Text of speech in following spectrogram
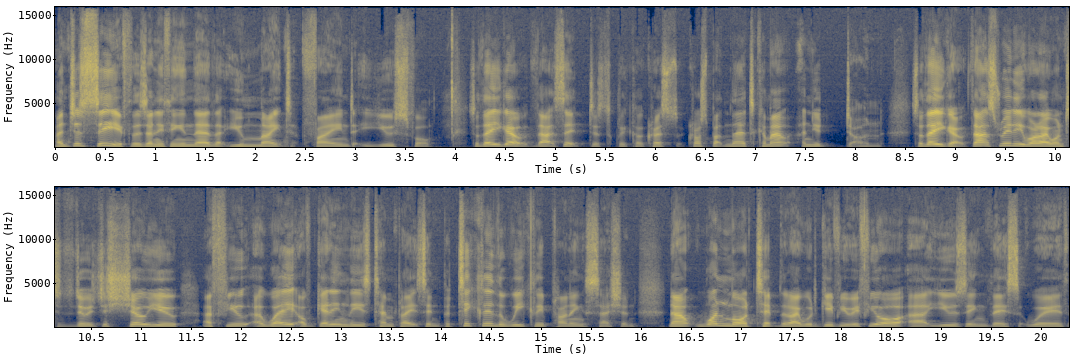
and just see if there's anything in there that you might find useful. So there you go. That's it. Just click a cross, cross button there to come out and you're done. So there you go. That's really what I wanted to do is just show you a few a way of getting these templates in, particularly the weekly planning session. Now, one more tip that I would give you if you're uh, using this with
